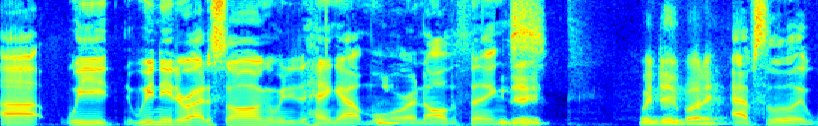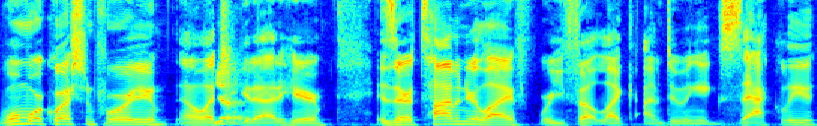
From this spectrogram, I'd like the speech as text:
Uh, we we need to write a song and we need to hang out more and all the things. we do, we do, buddy. Absolutely. One more question for you, and I'll let you get out of here. Is there a time in your life where you felt like I'm doing exactly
